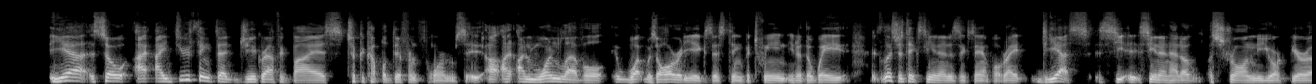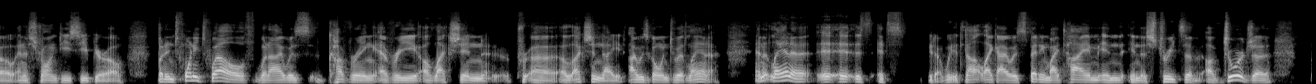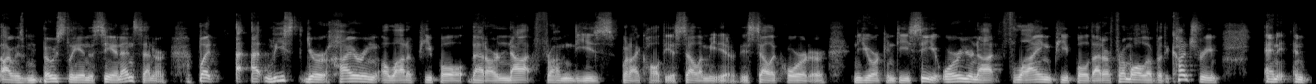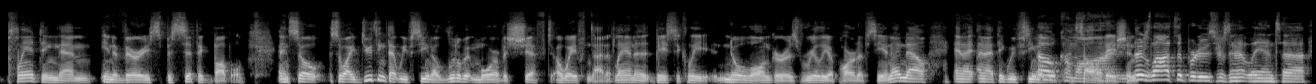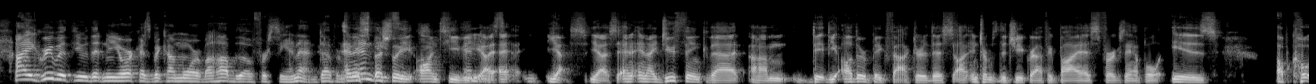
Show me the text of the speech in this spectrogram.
Yeah, so I, I, do think that geographic bias took a couple different forms. On, on, one level, what was already existing between, you know, the way, let's just take CNN as an example, right? Yes, C, CNN had a, a, strong New York bureau and a strong DC bureau, but in 2012, when I was covering every election uh, election night, I was going to Atlanta, and Atlanta, it, it's it's you know, it's not like I was spending my time in in the streets of, of Georgia, I was mostly in the CNN center, but at least you're hiring a lot of people that are not from these, what I call the Acela media, the Acela corridor, New York and DC, or you're not flying people that are from all over the country and, and planting them in a very specific bubble. And so, so I do think that we've seen a little bit more of a shift away from that. Atlanta basically no longer is really a part of CNN now. And I, and I think we've seen a oh, consolidation. On. There's lots of producers in Atlanta. I agree with you that New York has become more of a hub though for CNN, definitely. And especially on TV. I, I, yes, yes, and and I do think that um, the the other big factor this uh, in terms of the geographic bias, for example, is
